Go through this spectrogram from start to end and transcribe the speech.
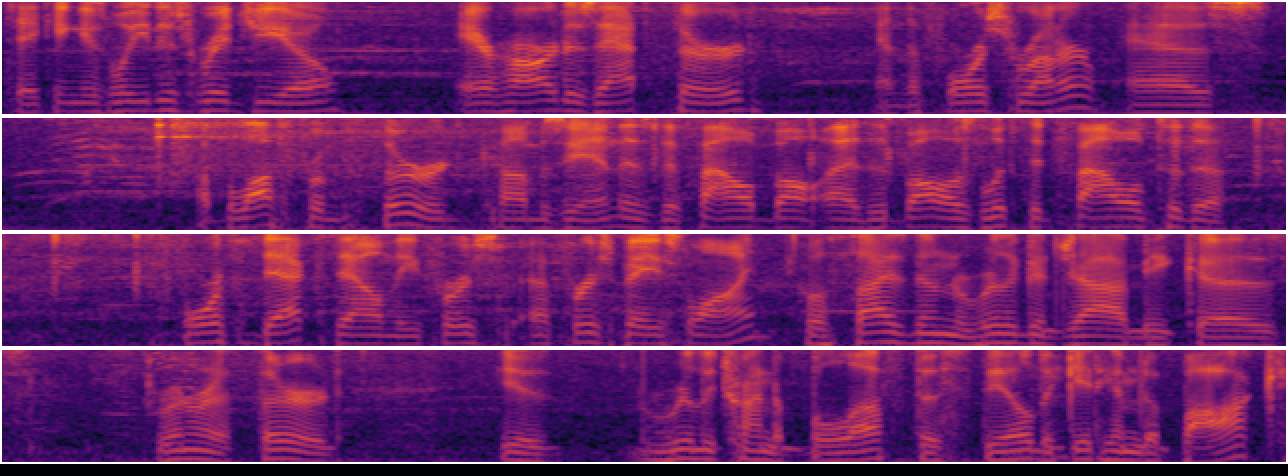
Taking his lead is Riggio. Ehrhard is at third, and the force runner as a bluff from third comes in as the foul ball as the ball is lifted foul to the fourth deck down the first uh, first base line. Well, Cy's doing a really good job because runner at third is really trying to bluff the steal to get him to balk,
